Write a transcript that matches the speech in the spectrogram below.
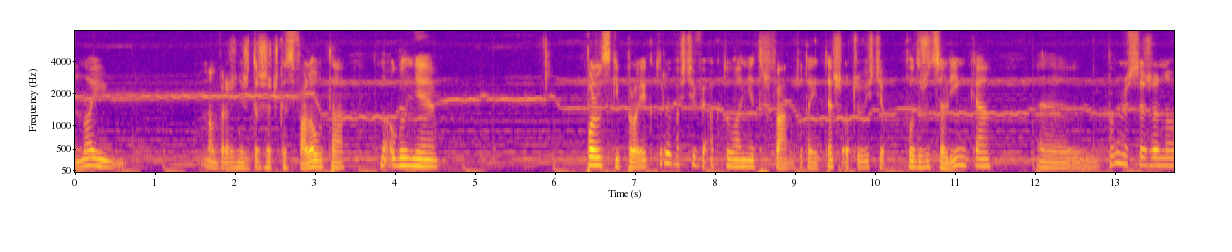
no i mam wrażenie, że troszeczkę z Fallouta. No ogólnie polski projekt, który właściwie aktualnie trwa. Tutaj też oczywiście podrzucę linka. Yy, powiem szczerze, no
